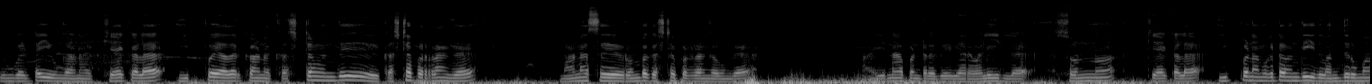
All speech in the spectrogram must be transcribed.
இவங்கள்ட்ட இவங்க ஆனால் கேட்கலை இப்போ அதற்கான கஷ்டம் வந்து கஷ்டப்படுறாங்க. மனசு ரொம்ப கஷ்டப்படுறாங்க அவங்க. என்ன பண்ணுறது வேறு வழி இல்லை. சொன்னோம் கேட்கல இப்போ நம்மக்கிட்ட வந்து இது வந்துருமா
